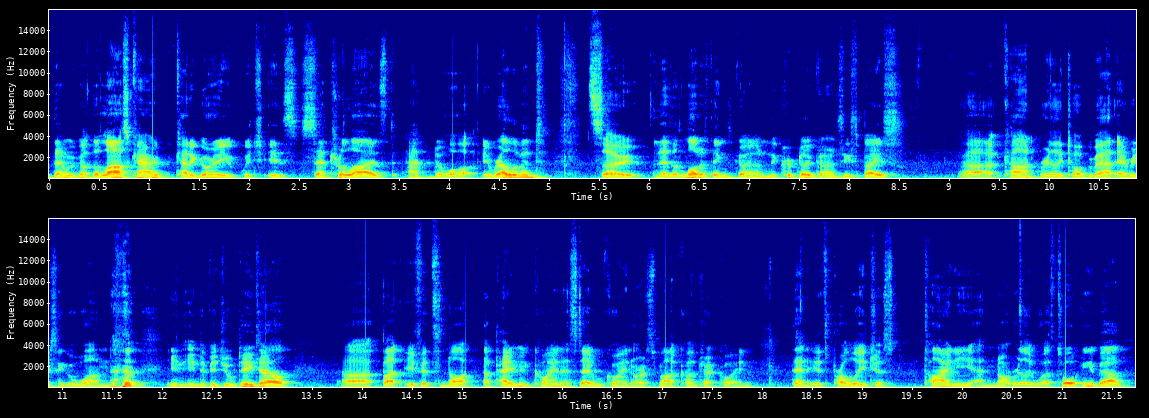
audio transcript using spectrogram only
then we've got the last category, which is centralized and or irrelevant. So there's a lot of things going on in the cryptocurrency space. Uh, can't really talk about every single one in individual detail. Uh, but if it's not a payment coin, a stable coin, or a smart contract coin, then it's probably just tiny and not really worth talking about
